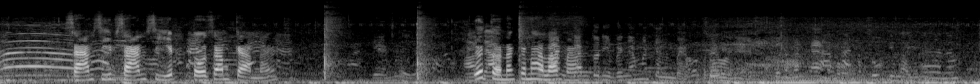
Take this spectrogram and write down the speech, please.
เออสามสิบสามสิบตัวซ้ำกันนะเอ้ยตัวนั้นก็น่ารักนะ ตัวนี้เป็นยังมันจังแบบตัวนี้มันแค่ไอ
